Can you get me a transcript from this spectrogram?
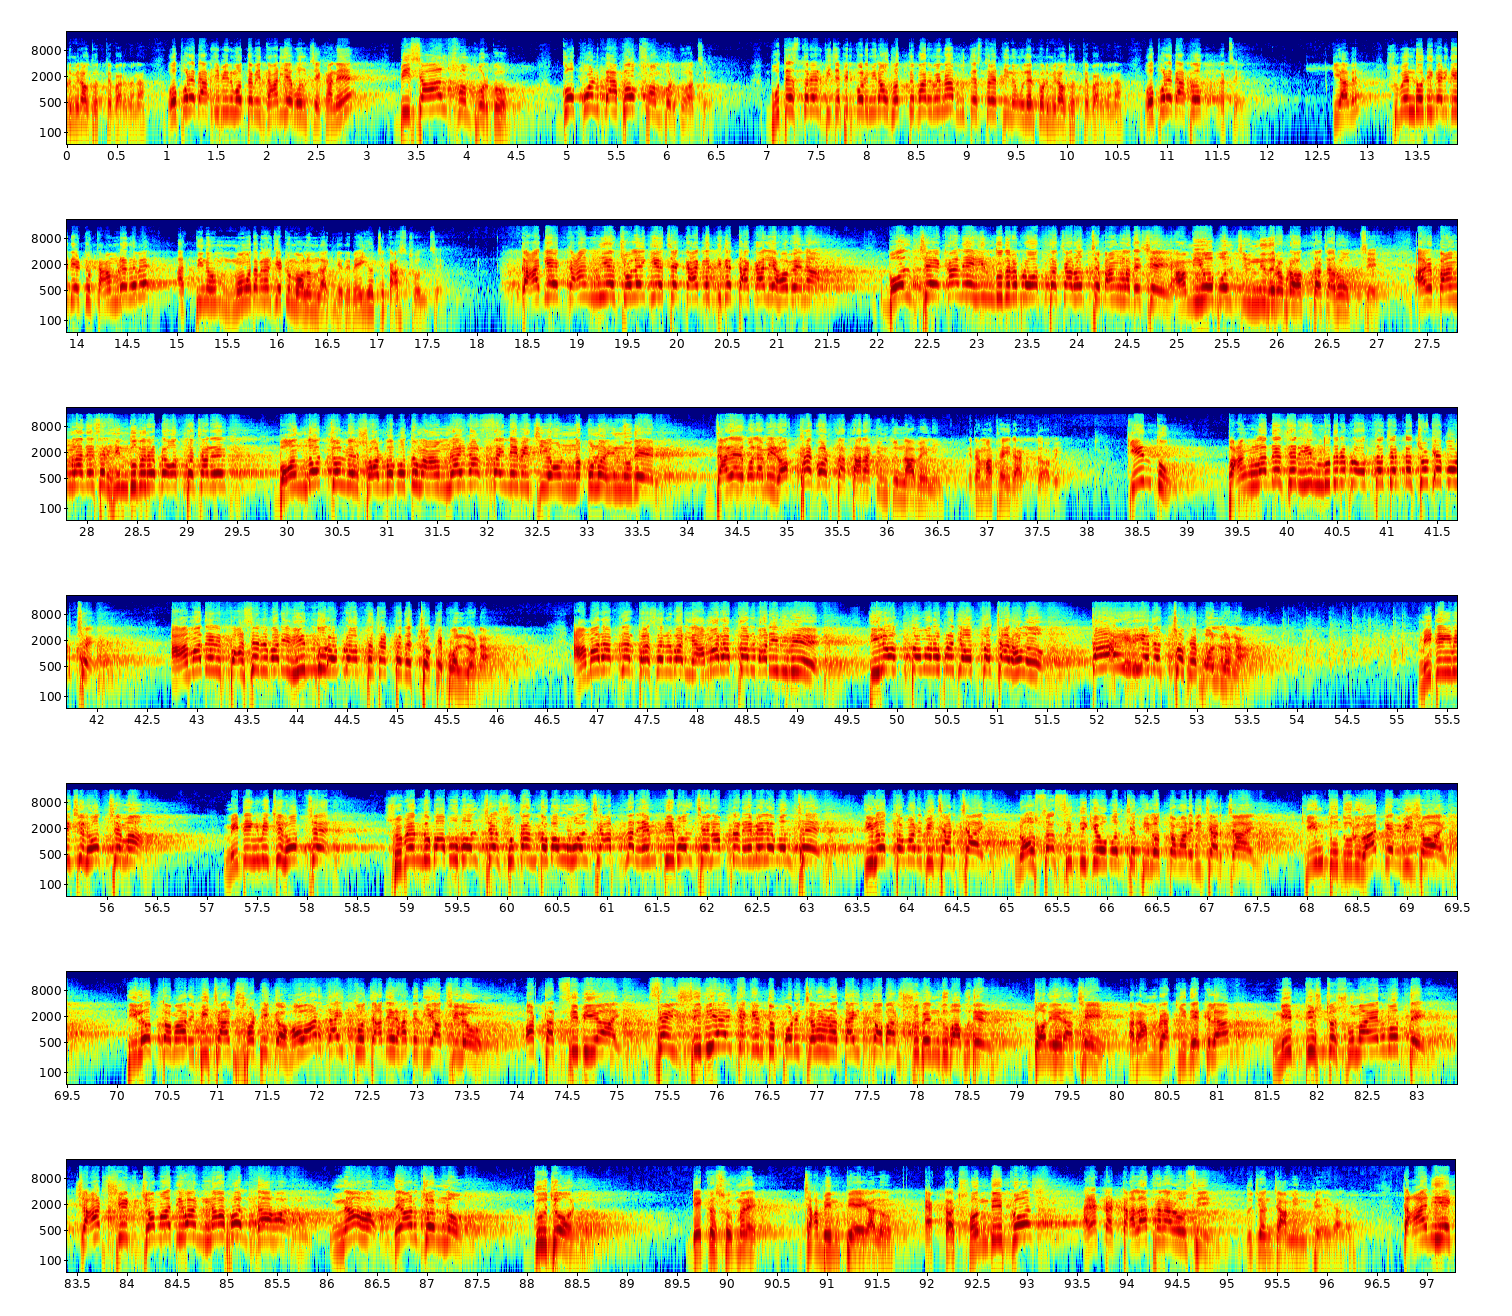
কর্মীরাও ধরতে পারবে না। ওপরে ব্যাপজীবীর মধ্যে আমি দাঁড়িয়ে বলছি এখানে, বিশাল সম্পর্ক, গোপন ব্যাপক সম্পর্ক আছে। বুথ স্তরের বিজেপির কর্মীরাও ধরতে পারবে না বুথ স্তরের তৃণমূলের কর্মীরাও ধরতে পারবে না। ওপরে ব্যাপক আছে। কি হবে? শুভেন্দু অধিকারীকে দিয়ে একটু কামড়ে দেবে আর তিন মমতা ব্যানার্জি একটু মলম লাগিয়ে দেবে। এই হচ্ছে কাজ চলছে। কাগে কান নিয়ে চলে গিয়েছে, কাগের দিকে তাকালে হবে না। বলছে এখানে হিন্দুদের উপর অত্যাচার হচ্ছে বাংলাদেশে। আমিও বলছি হিন্দুদের উপর অত্যাচার হচ্ছে। আর বাংলাদেশের হিন্দুদের উপর অত্যাচারের বন্ধর জন্য সর্বপ্রথম আমরাই রাস্তায় নেমেছি অন্য কোনো হিন্দুদের। যারা বলে আমি রক্ষা রক্ষাকর্তা, তারা কিন্তু নামেনি। এটা মাথায় রাখতে হবে। কিন্তু বাংলাদেশের হিন্দুদের উপর অত্যাচারটা চোখে পড়ছে। আমাদের পাশের বাড়ির হিন্দুর উপর অত্যাচারটা চোখে পড়ল না। আমার আপনার পাশের বাড়ি, আমার আপনার বাড়ির মেয়ে তিলোত্তমার উপরে যে অত্যাচার হলো, তাই এদের চোখে পড়ল না। মিটিং মিছিল হচ্ছে, মা। মিটিং মিছিল হচ্ছে শুভেন্দু বাবু বলছে সুকান্ত বাবু বলছে, আপনার এমপি বলছেন, আপনার এমএলএ বলছে, তিলোত্তমার বিচার চাই। নওসাদ সিদ্দিকিও বলছে, তিলোত্তমার বিচার চাই। কিন্তু দুর্ভাগ্যের বিষয়, তিলোত্তমার বিচার সঠিক হওয়ার দায়িত্ব যাদের হাতে দেওয়া ছিল, অর্থাৎ সিবিআই সেই সিবিআই কে কিন্তু পরিচালনার দায়িত্ব আবার শুভেন্দু বাবুদের দলের আছে। আর আমরা কি দেখলাম? নির্দিষ্ট সময়ের মধ্যে চার্জশিট জমা দেওয়ার না ফল না দেওয়ার জন্য দুজন বেকসু মানে জামিন পেয়ে গেল। একটা সন্দীপ ঘোষ আর একটা টালা থানার ওসি, দুজন জামিন পেয়ে গেল। তা নিয়ে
